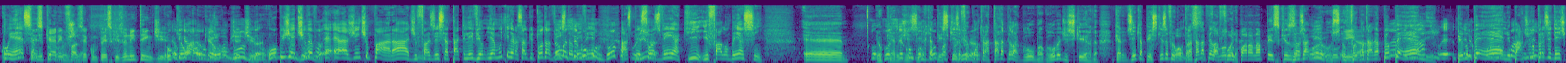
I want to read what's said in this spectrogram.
conhece a Vocês querem fazer com pesquisa? Eu não entendi. O que eu- Qual eu que é tenho o objetivo? O objetivo é, é a gente parar de fazer esse ataque leviano. E é muito engraçado que toda vez você também vem, as pessoas vêm aqui e falam bem assim. É, eu Você quero dizer que a a pesquisa Arthur foi contratada pela Globo. A Globo é de esquerda. Eu quero dizer que a pesquisa foi Pô, mas contratada pela falou Folha. do Paraná Pesquisa Meus agora, amigos, eu Guguinha. fui contratada pelo É, PL. Ele Pelo PL, a partido do presidente.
